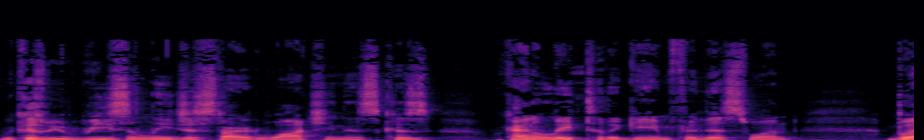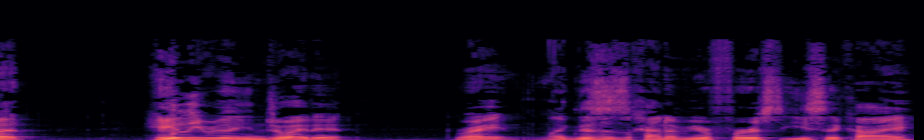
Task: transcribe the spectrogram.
because we recently just started watching this because we're kind of late to the game for this one. But Haley really enjoyed it, right? Like this is kind of your first isekai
